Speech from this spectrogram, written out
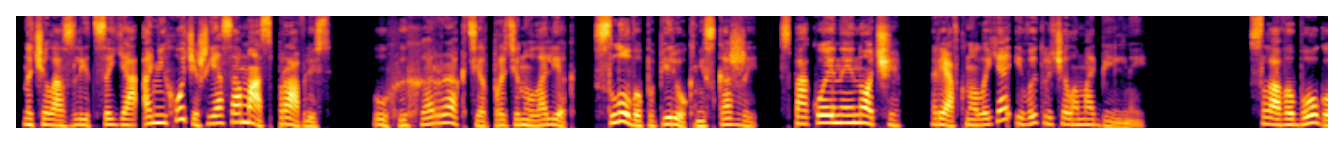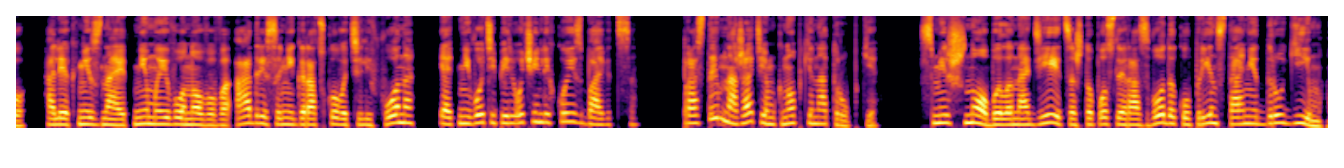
— начала злиться я. «А не хочешь, я сама справлюсь». «Ух, и характер», — протянул Олег. «Слово поперек не скажи». «Спокойной ночи», — рявкнула я и выключила мобильный. Слава богу, Олег не знает ни моего нового адреса, ни городского телефона, и от него теперь очень легко избавиться. Простым нажатием кнопки на трубке. Смешно было надеяться, что после развода Куприн станет другим.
